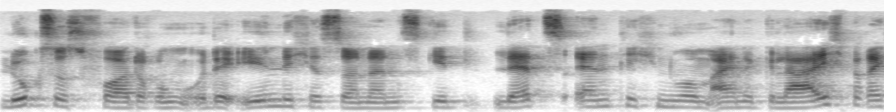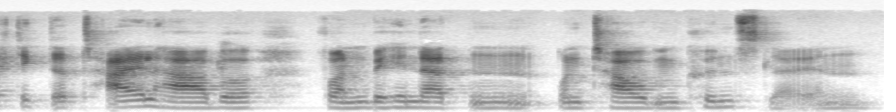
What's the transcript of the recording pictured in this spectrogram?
Luxusforderungen oder ähnliches, sondern es geht letztendlich nur um eine gleichberechtigte Teilhabe von behinderten und tauben KünstlerInnen.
